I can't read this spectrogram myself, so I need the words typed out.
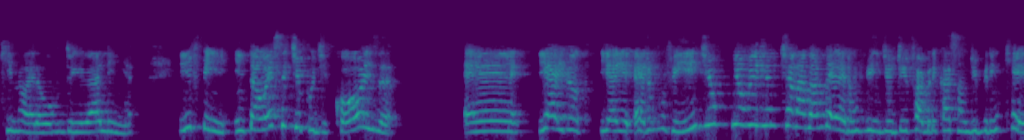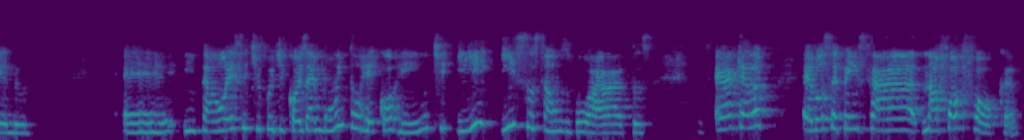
que não era ovo de galinha. Enfim, então esse tipo de coisa. É, e, aí, e aí era um vídeo, e o vídeo não tinha nada a ver, era um vídeo de fabricação de brinquedo. É, então, esse tipo de coisa é muito recorrente, e isso são os boatos. É aquela. É você pensar na fofoca.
